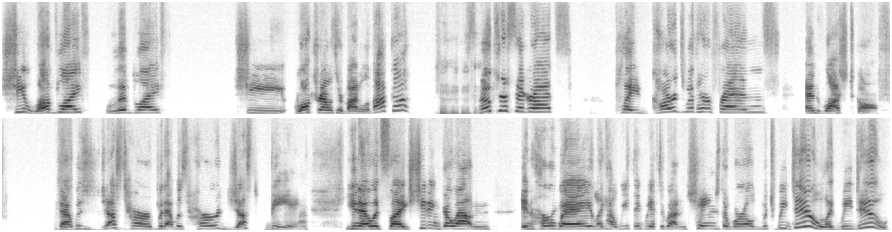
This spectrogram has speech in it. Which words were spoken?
she loved life, lived life. She walked around with her bottle of vodka, smoked her cigarettes, played cards with her friends, and watched golf. That was just her, but that was her just being. You know, it's like she didn't go out and in her way, like how we think we have to go out and change the world, which we do, like we do.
